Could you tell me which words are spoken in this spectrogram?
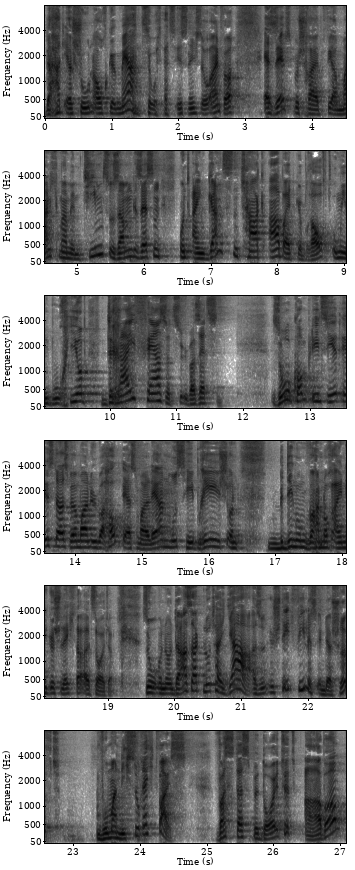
Da hat er schon auch gemerkt, so das ist nicht so einfach. Er selbst beschreibt, wir haben manchmal mit dem Team zusammengesessen und einen ganzen Tag Arbeit gebraucht, um im Buch Hiob drei Verse zu übersetzen. So kompliziert ist das, wenn man überhaupt erstmal lernen muss, Hebräisch und Bedingungen waren noch einige schlechter als heute. So, und, und da sagt Luther, ja, also steht vieles in der Schrift, wo man nicht so recht weiß, was das bedeutet, aber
